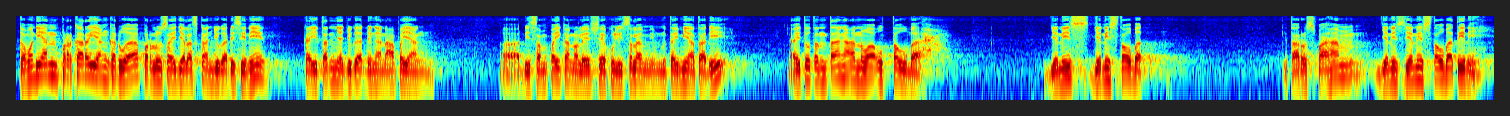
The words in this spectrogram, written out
Kemudian perkara yang kedua perlu saya jelaskan juga di sini kaitannya juga dengan apa yang uh, disampaikan oleh Syekhul Islam Ibn Taimiyah tadi yaitu tentang anwa'ut taubah. Jenis-jenis taubat. Kita harus paham jenis-jenis taubat ini.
